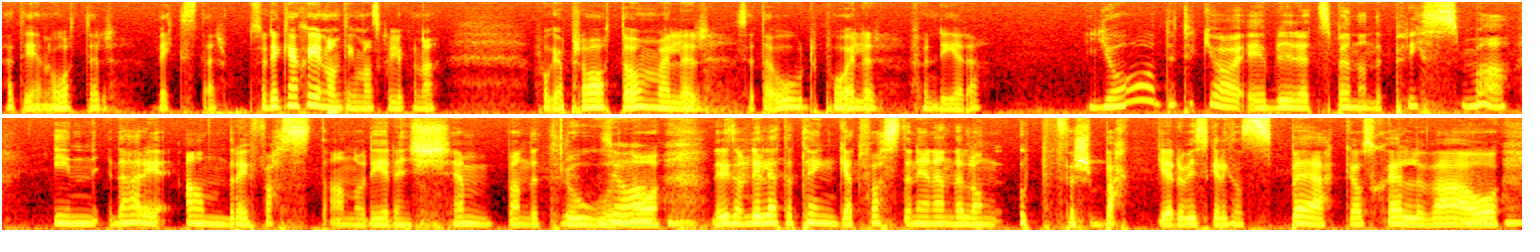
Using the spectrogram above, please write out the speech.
Att det är en återväxt där. Så det kanske är någonting man skulle kunna våga prata om eller sätta ord på eller fundera. Ja, det tycker jag är, blir ett spännande prisma. In, det här är andra i fastan och det är den kämpande tron. Ja. Och det, är liksom, det är lätt att tänka att fastan är en enda lång uppförsbacke och vi ska liksom späka oss själva och Mm.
